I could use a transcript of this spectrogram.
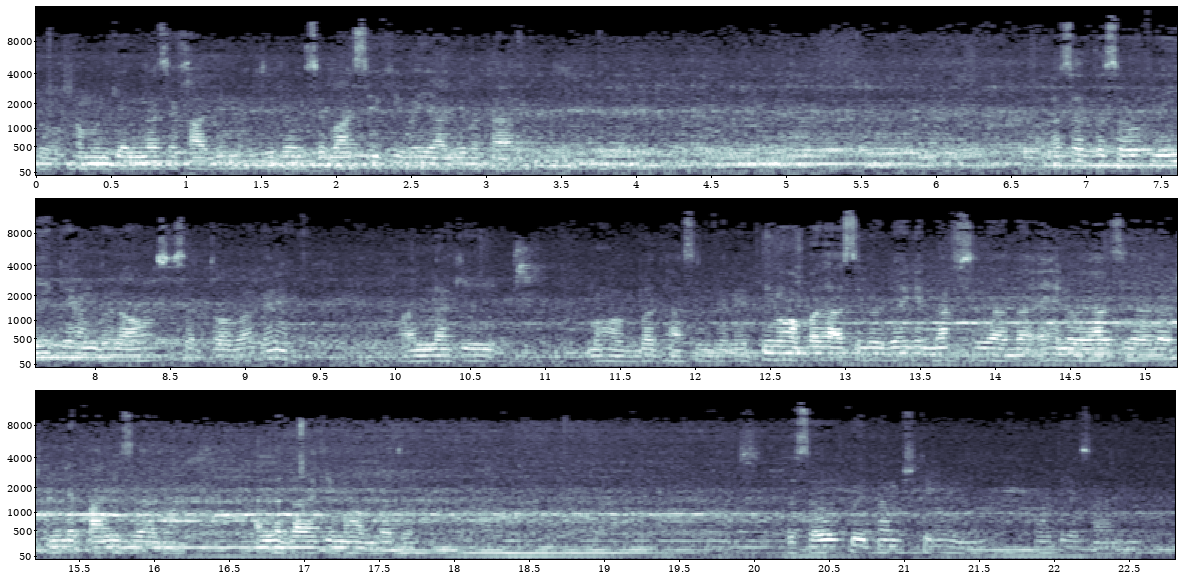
تو ہم ان کے اندر سے کھا دیں تو جو ان سے بات سیکھی وہی آگے بتا رہے ہیں۔ اصل تصور یہی ہے کہ ہم گناہوں سے سب توبہ کریں اور اللہ کی محبت حاصل کریں۔ اتنی محبت حاصل ہو جائے کہ نفس سے زیادہ، اہل ویات سے زیادہ، ٹھنڈے پانی سے زیادہ اللہ تعالیٰ کی محبت ہو۔ تصور کو اتنا مشکل نہیں ہے، بہت ہی آسان ہے۔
